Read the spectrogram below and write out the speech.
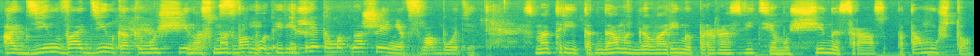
один в один, как и мужчина, в свободе. И при этом отношения в свободе. Смотри, тогда мы говорим и про развитие мужчины сразу. Потому что,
